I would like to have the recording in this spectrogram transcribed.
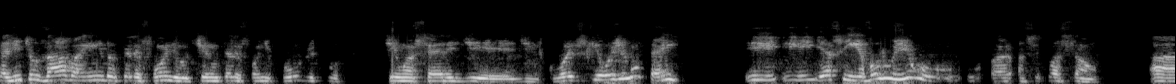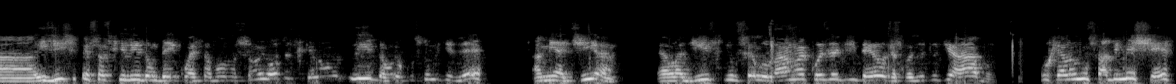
A gente usava ainda o telefone, tinha um telefone público, tinha uma série de, de coisas que hoje não tem. E, e, e assim, evoluiu a, a situação. Ah, Existem pessoas que lidam bem com essa evolução e outras que não lidam. Eu costumo dizer, a minha tia, ela diz que o celular não é coisa de Deus, é coisa do diabo, porque ela não sabe mexer.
